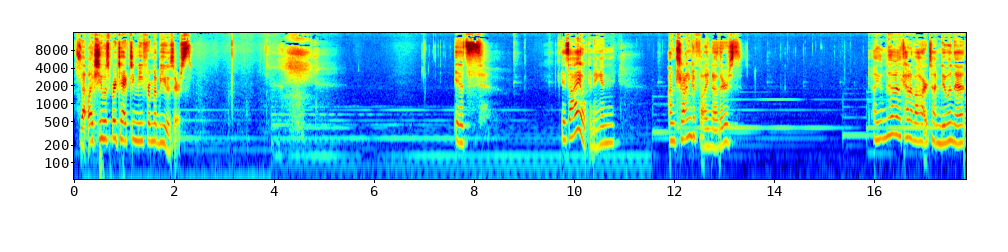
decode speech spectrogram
It's not like she was protecting me from abusers. It's it's eye-opening and I'm trying to find others. I'm having kind of a hard time doing that.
